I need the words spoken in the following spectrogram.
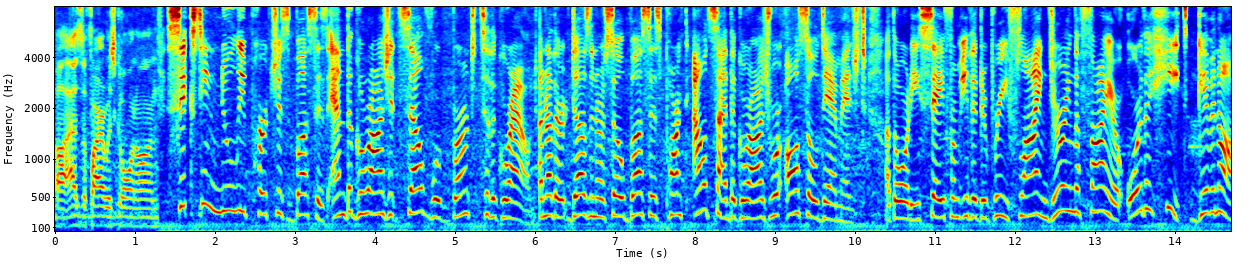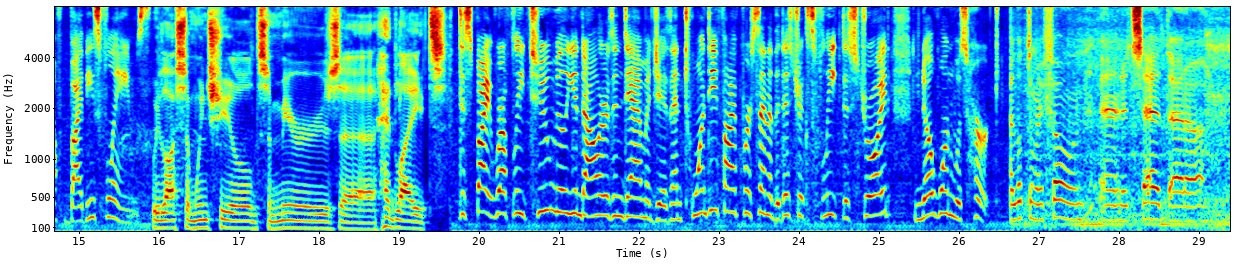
uh, as the fire was going on. 16 newly purchased buses and the garage itself were burnt to the ground. Another dozen or so buses parked outside the garage were also damaged. Authorities say from either debris flying during the fire or the heat given off by these flames. We lost some windshields, some mirrors, uh, headlights. Despite roughly $2 million in damages and 25% of the district's fleet destroyed, no one was hurt. I looked at my phone and it said that uh,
